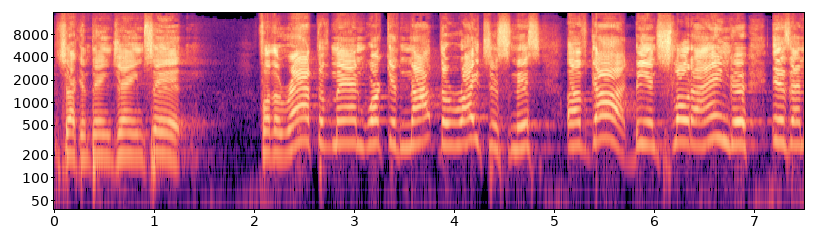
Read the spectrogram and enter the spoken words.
Second thing James said, for the wrath of man worketh not the righteousness of God. Being slow to anger is an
